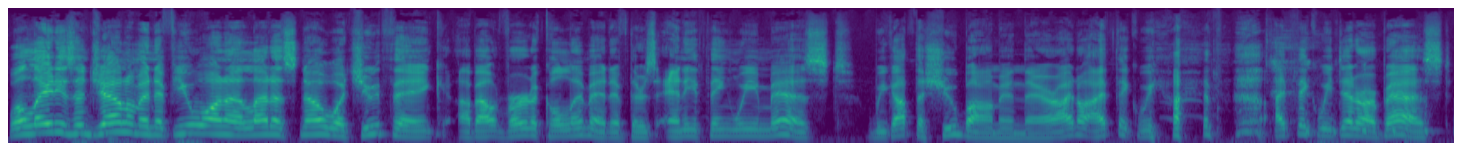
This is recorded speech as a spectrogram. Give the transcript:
Well, ladies and gentlemen, if you want to let us know what you think about Vertical Limit, if there's anything we missed, we got the shoe bomb in there. I don't. I think we, I think we did our best.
